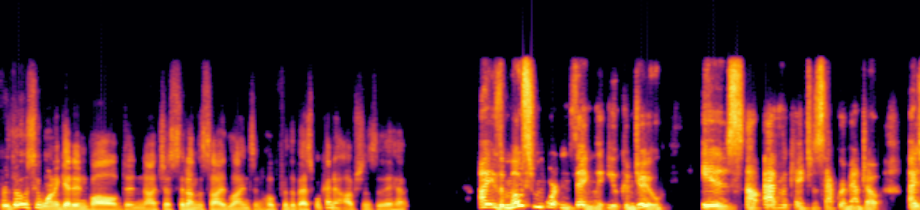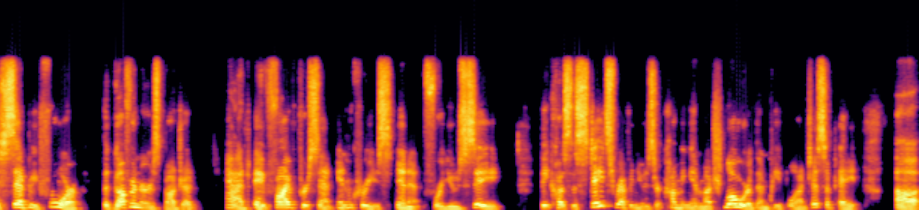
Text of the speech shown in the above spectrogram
for those who want to get involved and not just sit on the sidelines and hope for the best, what kind of options do they have? I, the most important thing that you can do is uh, advocate to Sacramento. I said before, the governor's budget had a five percent increase in it for UC because the state's revenues are coming in much lower than people anticipate. uh,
